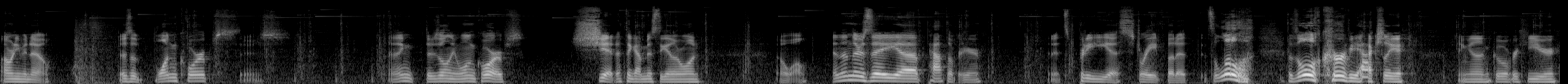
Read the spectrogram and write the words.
I don't even know. There's a one corpse. There's... I think there's only one corpse. Shit, I think I missed the other one. Oh well. And then there's a uh, path over here. And it's pretty uh, straight, but it, it's a little it's a little curvy actually. Hang on, go over here.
